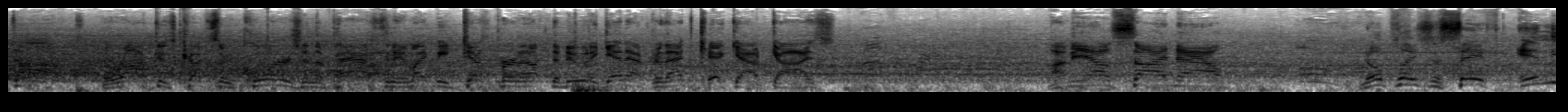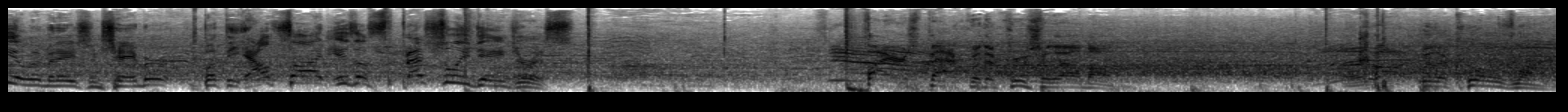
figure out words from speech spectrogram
stopped. The Rock has cut some corners in the past, and he might be desperate enough to do it again after that kick out, guys. On the outside now. No place is safe in the Elimination Chamber, but the outside is especially dangerous. Fires back with a crucial elbow. Caught with a clothesline.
